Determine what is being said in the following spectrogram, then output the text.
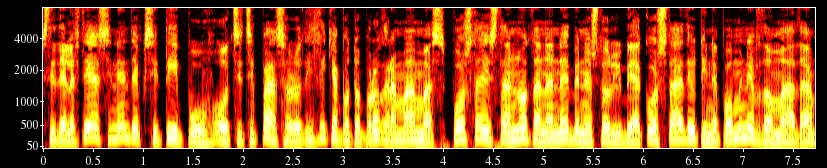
Στην τελευταία συνέντευξη τύπου, ο Τσιτσιπάς ρωτήθηκε από το πρόγραμμά μας πώς θα αισθανόταν αν έμπαινε στο Ολυμπιακό Στάδιο την επόμενη εβδομάδα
